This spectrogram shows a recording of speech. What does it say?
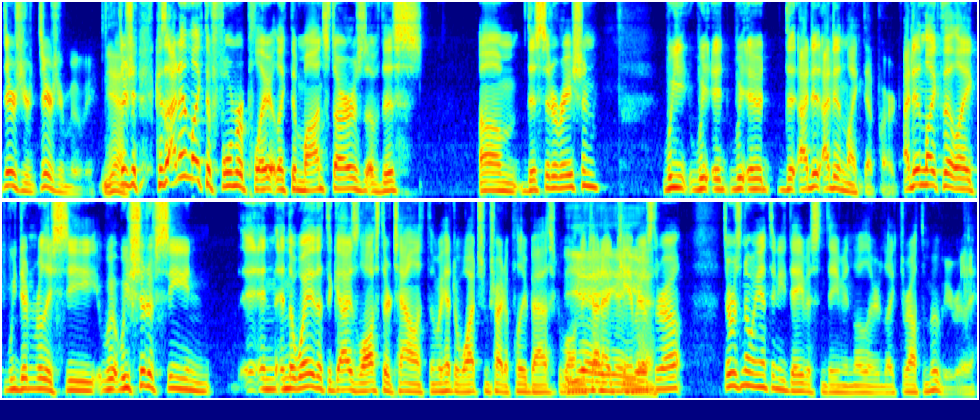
There's your there's your movie. Yeah. Because I didn't like the former player, like the Monstars of this um this iteration. We we it, we it, the, I did I didn't like that part. I didn't like that like we didn't really see. We, we should have seen in in the way that the guys lost their talent. Then we had to watch them try to play basketball. and Yeah, they kind of yeah, had cameos yeah. throughout. There was no Anthony Davis and Damian Lillard like throughout the movie, really.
